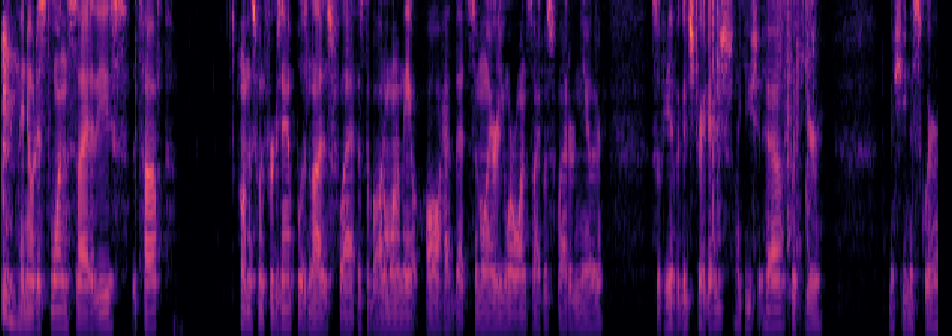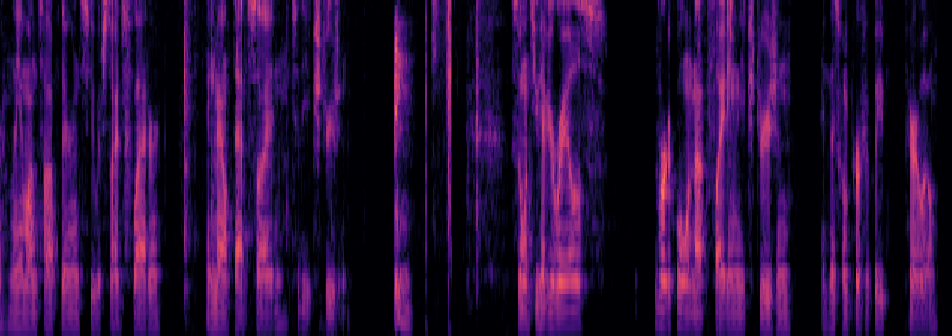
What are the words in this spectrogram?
I noticed one side of these, the top, on this one, for example, is not as flat as the bottom one, and they all had that similarity where one side was flatter than the other. So if you have a good straight edge, like you should have with your machinist square, lay them on top there and see which side's flatter, and mount that side to the extrusion. so once you have your rails vertical and not fighting the extrusion, and this one perfectly parallel,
